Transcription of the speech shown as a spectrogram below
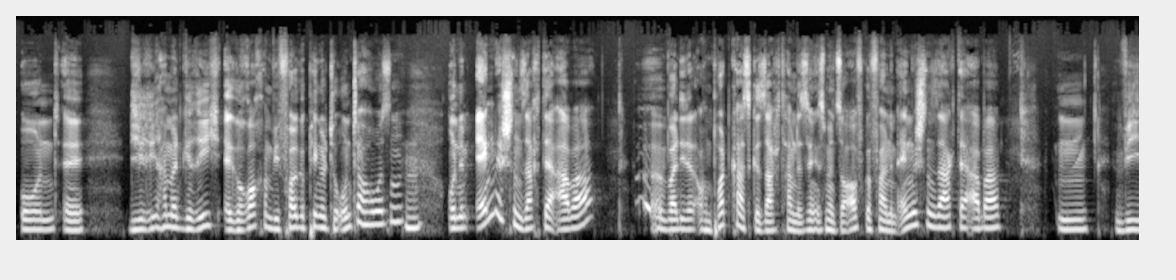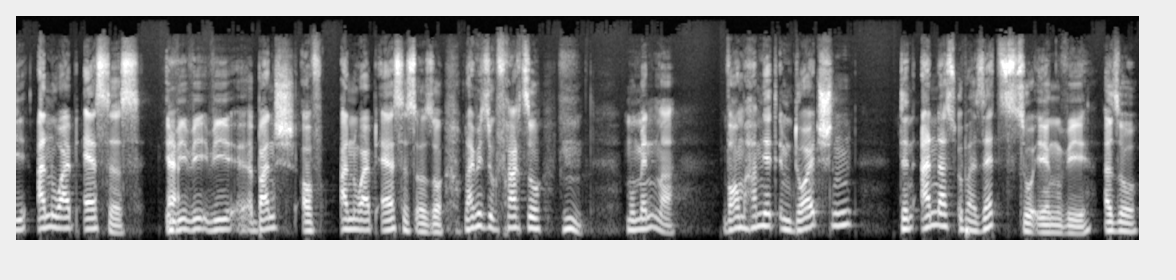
Und äh, die haben halt geriech, äh, gerochen wie vollgepinkelte Unterhosen. Und im Englischen sagt er aber, äh, weil die dann auch im Podcast gesagt haben, deswegen ist mir das so aufgefallen, im Englischen sagt er aber, mh, wie unwiped asses. Ja. Wie, wie, wie a bunch of unwiped asses oder so. Und da habe ich mich so gefragt, so, hm, Moment mal, warum haben die das im Deutschen denn anders übersetzt so irgendwie? Also,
